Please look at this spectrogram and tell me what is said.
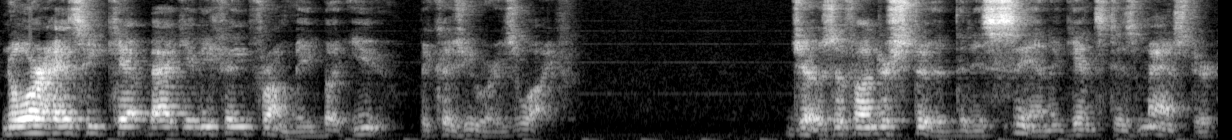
nor has he kept back anything from me but you, because you are his wife. Joseph understood that his sin against his master,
